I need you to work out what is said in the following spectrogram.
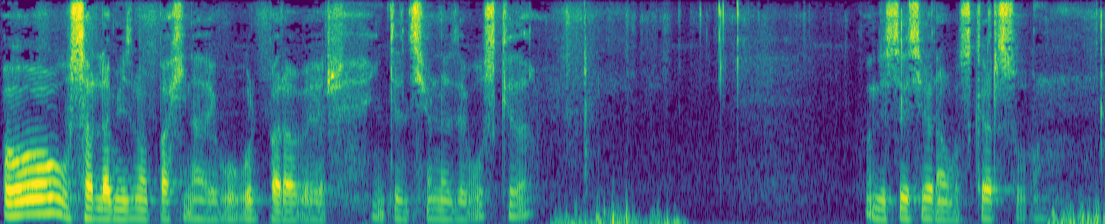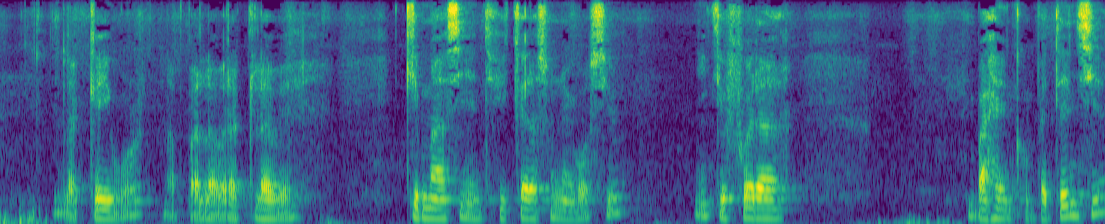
o usar la misma página de Google para ver intenciones de búsqueda donde ustedes iban a buscar su la keyword, la palabra clave que más identificara su negocio y que fuera baja en competencia.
